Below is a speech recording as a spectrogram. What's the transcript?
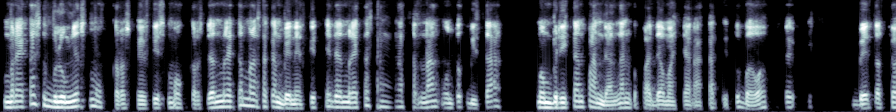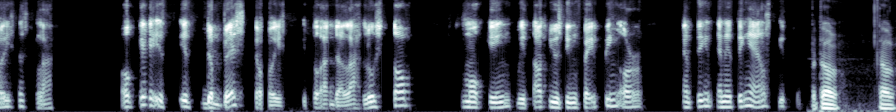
mereka sebelumnya smokers, heavy smokers, dan mereka merasakan benefitnya dan mereka sangat senang untuk bisa memberikan pandangan kepada masyarakat itu bahwa vape is better choices lah. Oke, okay, it's, it's the best choice itu adalah lu stop smoking without using vaping or anything anything else gitu. Betul, betul.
